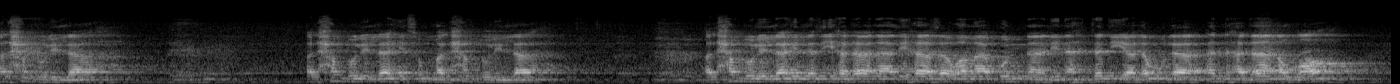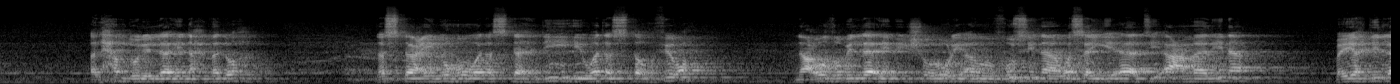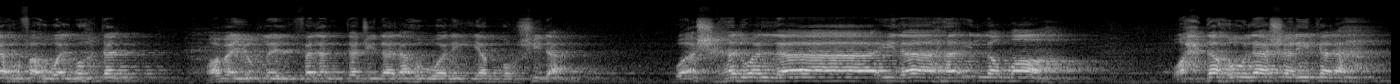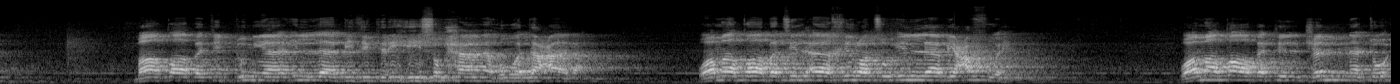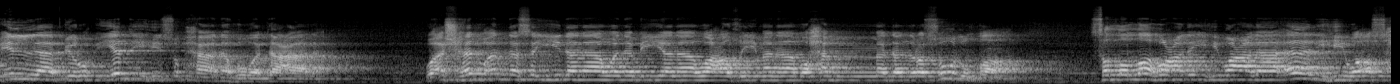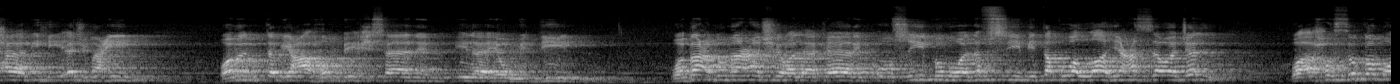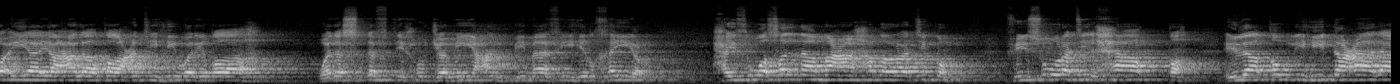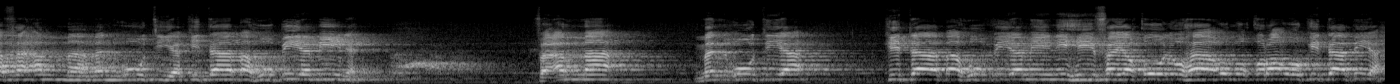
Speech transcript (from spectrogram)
الحمد لله الحمد لله ثم الحمد لله الحمد لله الذي هدانا لهذا وما كنا لنهتدي لولا أن هدانا الله الحمد لله نحمده نستعينه ونستهديه ونستغفره نعوذ بالله من شرور أنفسنا وسيئات أعمالنا من يهدي الله فهو المهتد ومن يضلل فلن تجد له وليا مرشدا. وأشهد أن لا إله إلا الله وحده لا شريك له. ما طابت الدنيا إلا بذكره سبحانه وتعالى. وما طابت الآخرة إلا بعفوه. وما طابت الجنة إلا برؤيته سبحانه وتعالى. وأشهد أن سيدنا ونبينا وعظيمنا محمدا رسول الله صلى الله عليه وعلى آله وأصحابه أجمعين ومن تبعهم بإحسان إلى يوم الدين. وبعد معاشر الأكارم أوصيكم ونفسي بتقوى الله عز وجل وأحثكم وإياي على طاعته ورضاه. ونستفتح جميعا بما فيه الخير حيث وصلنا مع حضراتكم في سورة الحاقة إلى قوله تعالى فأما من أوتي كتابه بيمينه فأما من أوتي كتابه بيمينه فيقول هاؤم اقرأوا كتابيه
